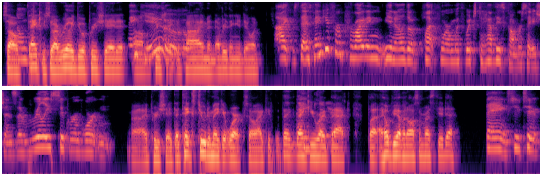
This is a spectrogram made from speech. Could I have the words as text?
So okay. thank you so i really do appreciate it. Thank um, you appreciate your time and everything you're doing. I, I thank you for providing you know the platform with which to have these conversations. They're really super important uh, I appreciate that. It takes two to make it work. So I could thank, thank, thank you right back. But I hope you have an awesome rest of your day. Thanks. You too.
